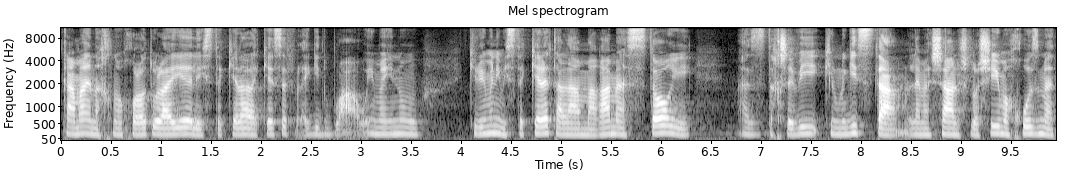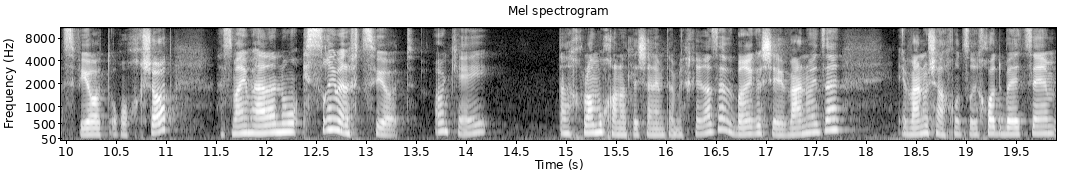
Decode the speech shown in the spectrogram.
כמה אנחנו יכולות אולי אה, להסתכל על הכסף ולהגיד, וואו, אם היינו, כאילו אם אני מסתכלת על ההמרה מהסטורי, אז תחשבי, כאילו נגיד סתם, למשל 30 אחוז מהצפיות רוכשות, אז מה אם היה לנו 20 אלף צפיות? אוקיי, אנחנו לא מוכנות לשלם את המחיר הזה, וברגע שהבנו את זה, הבנו שאנחנו צריכות בעצם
